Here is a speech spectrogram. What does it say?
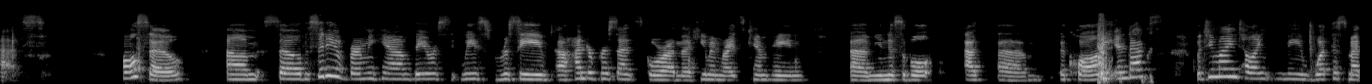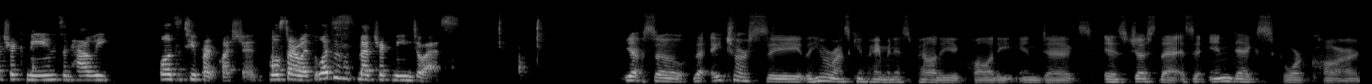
Yes. Also, um, so the city of Birmingham, they we received a hundred percent score on the Human Rights Campaign uh, Municipal um, Equality Index. Would you mind telling me what this metric means and how we, well, it's a two-part question. We'll start with, what does this metric mean to us? Yeah, so the HRC, the Human Rights Campaign Municipality Equality Index is just that. It's an index scorecard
